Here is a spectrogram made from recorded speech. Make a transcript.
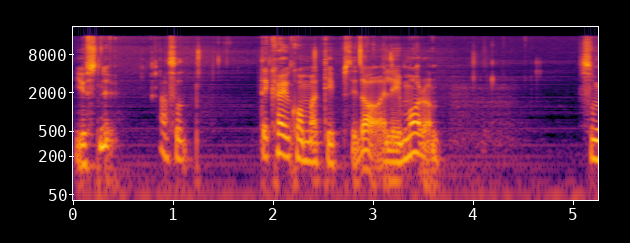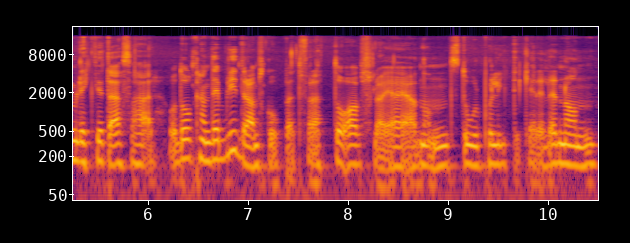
just nu. Alltså, det kan ju komma tips idag eller imorgon. Som riktigt är så här. Och då kan det bli drömskopet för att då avslöjar jag någon stor politiker eller någon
